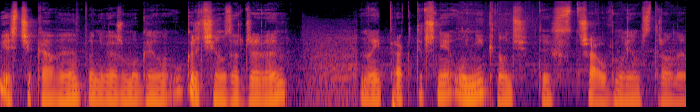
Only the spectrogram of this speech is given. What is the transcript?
jest ciekawe, ponieważ mogę ukryć się za drzewem, no i praktycznie uniknąć tych strzałów w moją stronę.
